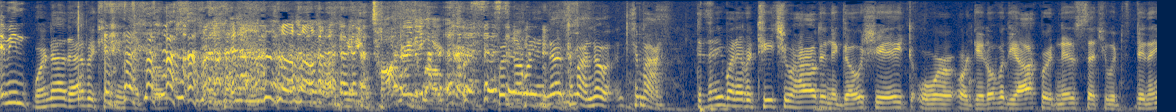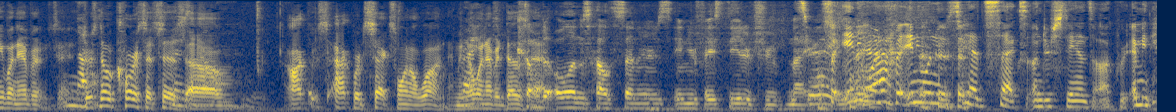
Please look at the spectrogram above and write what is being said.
I mean, We're not advocating that, folks. talking about but no, wait, no, come on, no, come on. Did anyone ever teach you how to negotiate or, or get over the awkwardness that you would? Did anyone ever? No. There's no course that says There's uh, no- awkward, awkward sex 101. I mean, no one ever does Come that. to Olin's Health Center's In Your Face Theater Troupe night. right. But anyone, but anyone who's had sex understands awkward. I mean,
